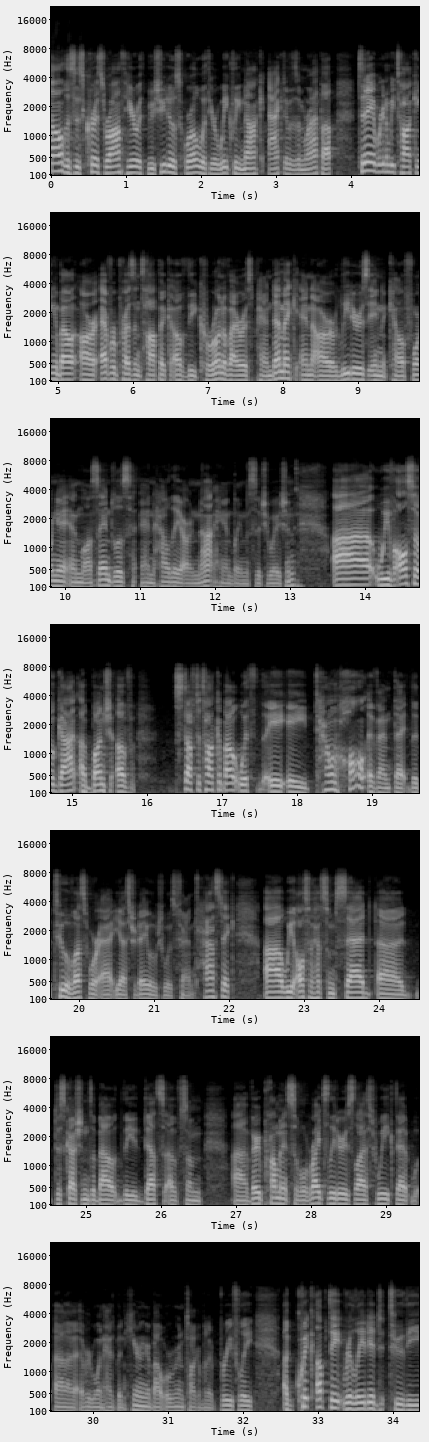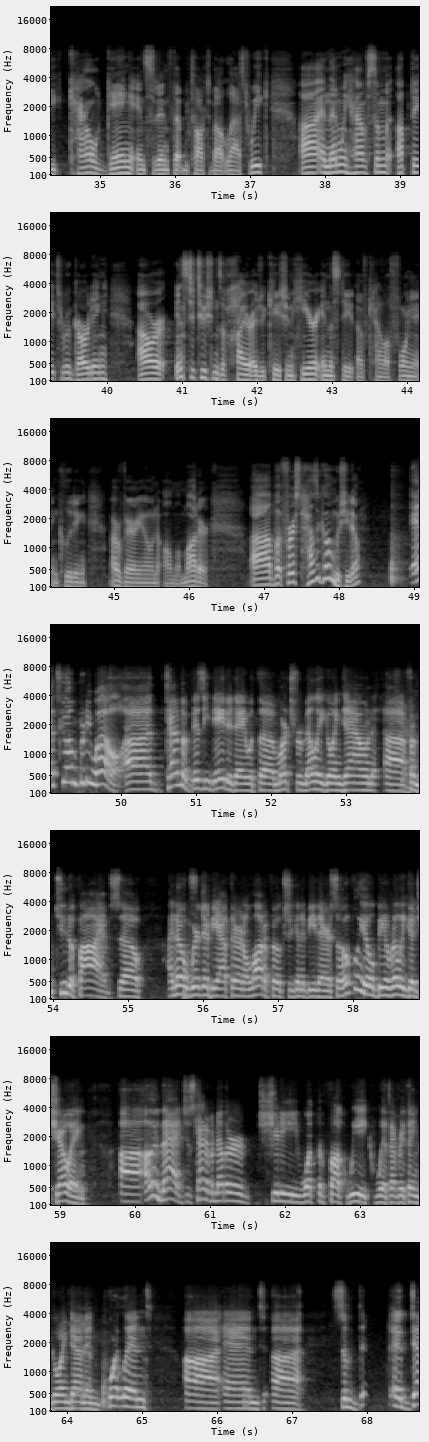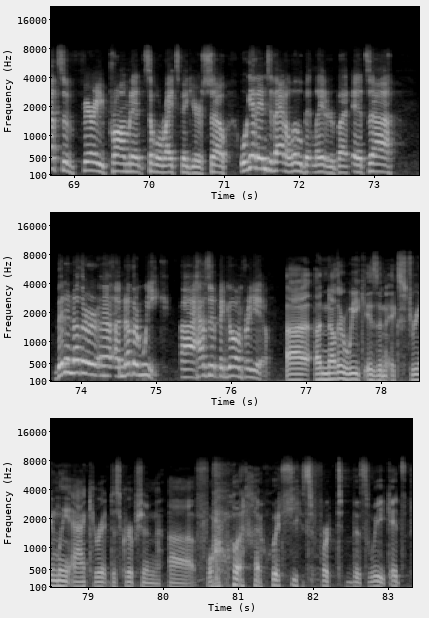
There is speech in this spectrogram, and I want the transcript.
Y'all, this is Chris Roth here with Bushido Squirrel with your weekly knock activism wrap up. Today we're going to be talking about our ever present topic of the coronavirus pandemic and our leaders in California and Los Angeles and how they are not handling the situation. Uh, we've also got a bunch of stuff to talk about with a, a, town hall event that the two of us were at yesterday, which was fantastic. Uh, we also have some sad uh, discussions about the deaths of some uh, very prominent civil rights leaders last week that uh, everyone has been hearing about. We're going to talk about it briefly. A quick update related to the CalGang incident that we talked about last week. Uh, and then we have some updates regarding our institutions of higher education here in the state of California, including our very own alma mater. Uh, but first, how's it going, Bushido? It's going pretty well. Uh, kind of a busy day today with the March for Melly going down uh, yeah. from 2 to 5. So I know we're going to be out there, and a lot of folks are going to be there. So hopefully it'll be a really good showing. Uh, other than that, just kind of another shitty what the fuck week with everything going down in Portland uh, and uh, some uh, deaths of very prominent civil rights figures. So we'll get into that a little bit later. But it's uh, been another uh, another week. Uh, how's it been going for you? Uh, another week is an extremely accurate description uh, for what I would use for t- this week. It's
